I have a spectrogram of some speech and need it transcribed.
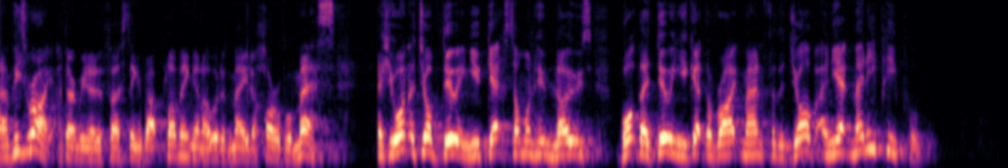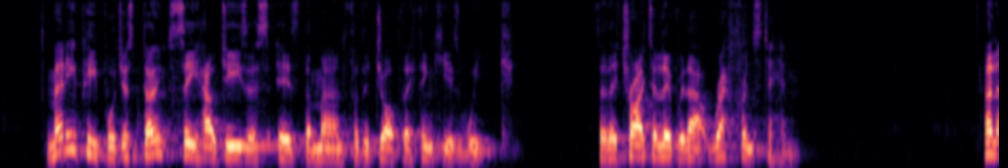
Um, he's right. I don't really know the first thing about plumbing, and I would have made a horrible mess. If you want a job doing, you get someone who knows what they're doing. You get the right man for the job. And yet, many people, many people just don't see how Jesus is the man for the job. They think he is weak. So they try to live without reference to him. And,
